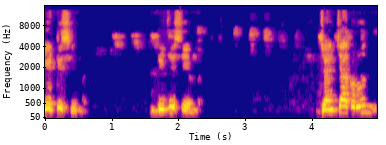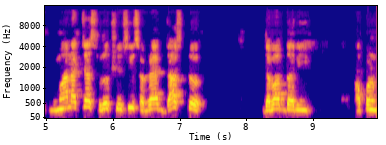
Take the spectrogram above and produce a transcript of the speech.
केटीसी मध्ये डीजीसीए मध्ये. ज्यांच्याकडून विमानाच्या सुरक्षेची सगळ्यात जास्त जबाबदारी आपण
